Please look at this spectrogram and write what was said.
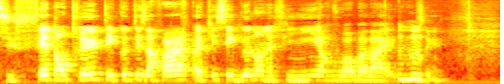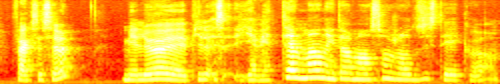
tu fais ton truc, t'écoutes tes affaires, OK, c'est good, on a fini, au revoir, bye-bye. Mhm. tu sais. Fait que c'est ça. Mais là, euh, puis il y avait tellement d'interventions aujourd'hui, c'était comme.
